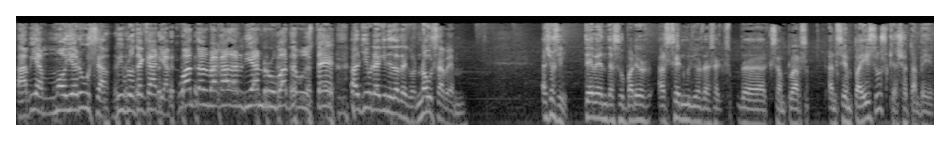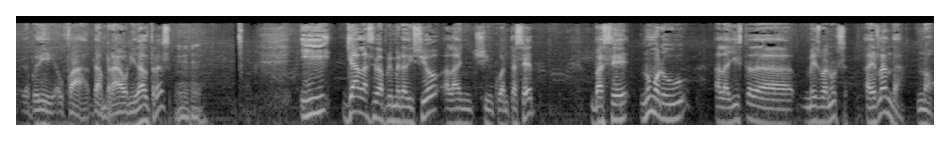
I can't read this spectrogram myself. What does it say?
aviam, Mollerussa, bibliotecària, quantes vegades li han robat a vostè el llibre Guinness del Rècord? No ho sabem. Això sí, té vendes superiors als 100 milions d'ex- d'exemplars en 100 països, que això també, vull dir, ho fa Dan Brown i d'altres. Mm -hmm. I ja en la seva primera edició, a l'any 57, va ser número 1 a la llista de més venuts a Irlanda? No,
